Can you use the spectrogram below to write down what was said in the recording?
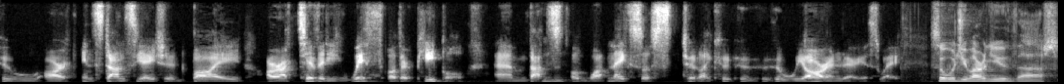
who are instantiated by our activity with other people. Um, that's mm-hmm. what makes us to like who, who who we are in various ways. So, would you argue that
